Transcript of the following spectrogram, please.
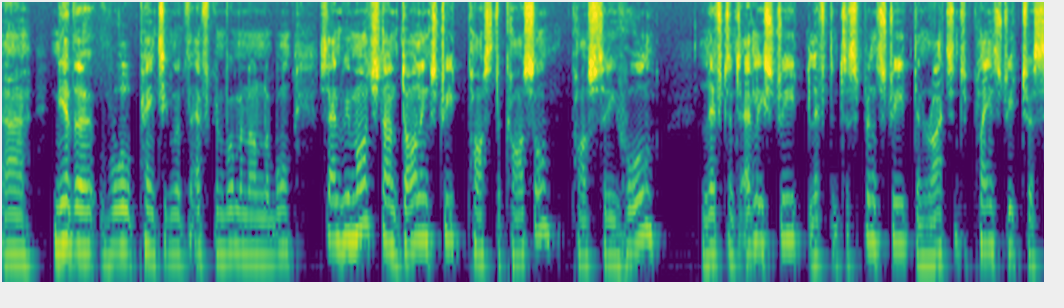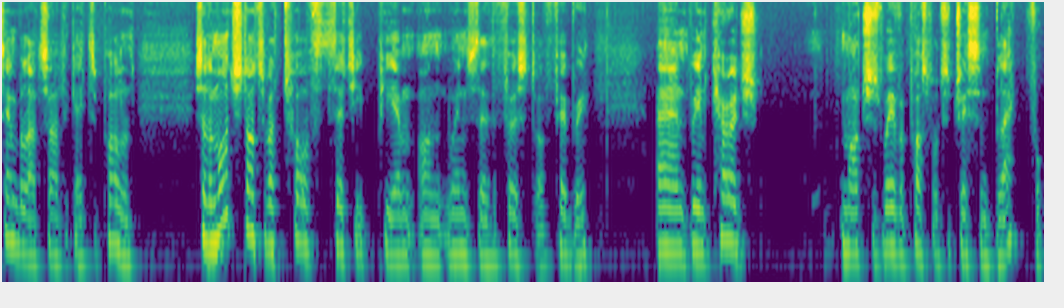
uh, near the wall painting with the African woman on the wall. So, and we marched down Darling Street, past the castle, past City Hall, left into Adderley Street, left into Spin Street, then right into Plein Street to assemble outside the gates of Parliament. So the march starts about 12.30 p.m. on Wednesday, the 1st of February. And we encourage marchers wherever possible to dress in black for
